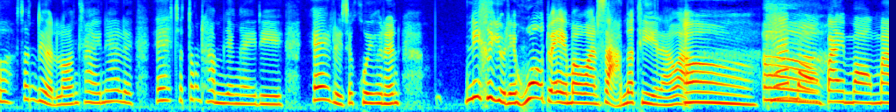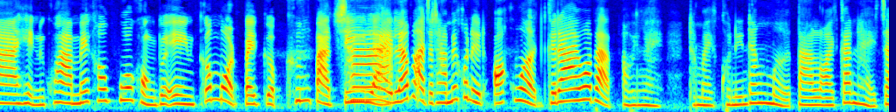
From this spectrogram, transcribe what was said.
อต้องเดือดร้อนใครแน่เลย เอ๊ะ จะต้องทำยังไงดี เอ๊ะ หรือจะคุยคนนั้น นี่คืออยู่ในห่วงตัวเองประมาณสามนาทีแล้วอะเออแค่เออมองไปมองมาเห็นความไม่เข้าพวกของตัวเอง ก็หมดไปเกือบครึ่งปาร์ตี้ใช่แล้วแล้วมันอาจจะทำให้คนอื่น awkward ก็ได้ว่าแบบเอายังไงทำไมคนนี้นั่งเหม่อตาลอยกั้นหายใจ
